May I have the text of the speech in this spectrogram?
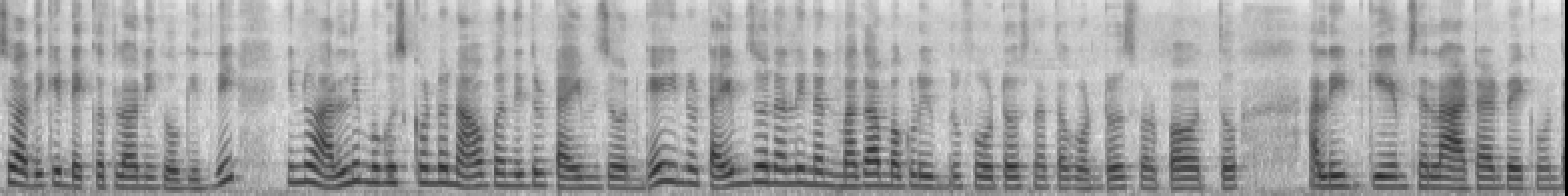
ಸೊ ಅದಕ್ಕೆ ಡೆಕತ್ಲಾನಿಗೆ ಹೋಗಿದ್ವಿ. ಇನ್ನು ಅಲ್ಲಿ ಮುಗಿಸ್ಕೊಂಡು ನಾವು ಬಂದಿದ್ದು ಟೈಮ್ ಝೋನ್ಗೆ ಇನ್ನು ಟೈಮ್ ಝೋನಲ್ಲಿ ನನ್ನ ಮಗ, ಮಗಳು ಇಬ್ಬರು ಫೋಟೋಸ್ನ ತೊಗೊಂಡ್ರು. ಸ್ವಲ್ಪ ಹೊತ್ತು ಅಲ್ಲಿ ಗೇಮ್ಸ್ ಎಲ್ಲ ಆಟ ಆಡಬೇಕು ಅಂತ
